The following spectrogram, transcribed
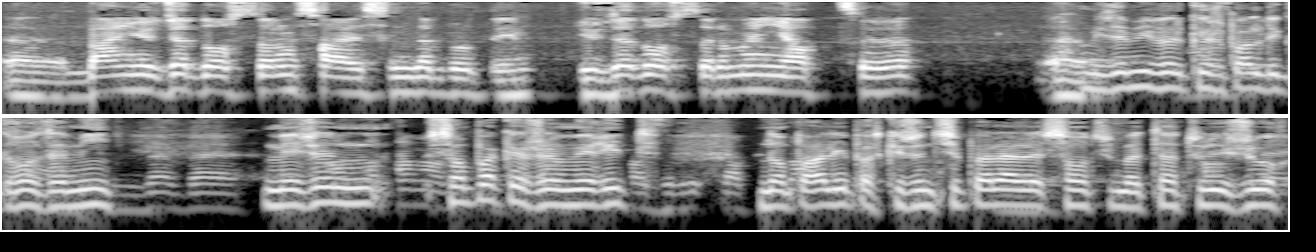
E, ben yüce dostlarım sayesinde buradayım. Yüce dostlarımın yaptığı e, Mes amis veulent que je parle des grands amis, mais je ne sens pas que je mérite d'en parler parce que je ne suis pas là le centre du matin tous les jours.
